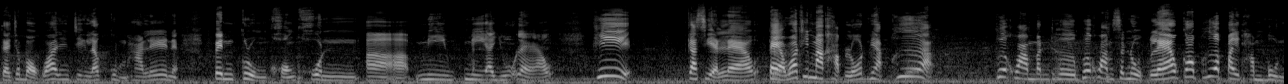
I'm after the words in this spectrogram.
แต่จะบอกว่าจริง ๆ แล้วกลุ่มฮาร์เลย์เนี่ยเป็นกลุ่มของคนมีมีอายุแล้ว ที่เกษียณแล้ว แต่ว่าที่มาขับรถเนี่ยเพื่อเพื่อความบันเทิงเพื่อความสนุกแล้วก็เพื่อไปทำบุญ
